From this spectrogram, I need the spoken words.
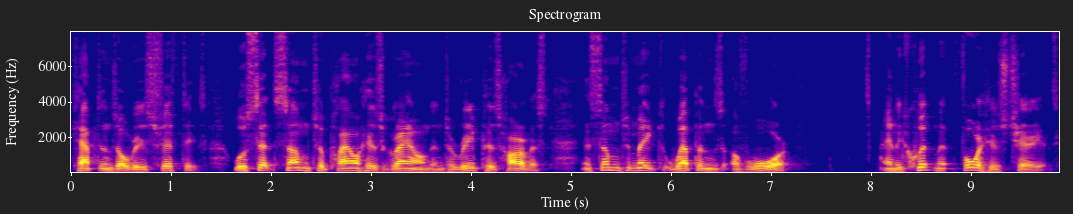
captains over his fifties, will set some to plow his ground and to reap his harvest, and some to make weapons of war and equipment for his chariots.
